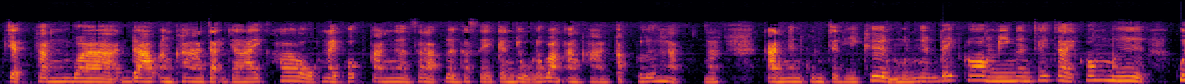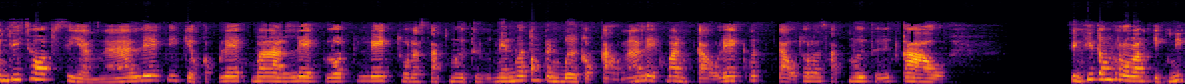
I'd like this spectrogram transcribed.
27 ธันวา ดาวอังคารจะย้ายเข้าในภพการเงินสลับเดือนเกษตรกันอยู่ระหว่างอังคารกับพฤหัสนะ การเงินคุณจะดีขึ้น หมุนเงินได้คล่อง มีเงินใช้จ่ายคล่องมือ คุณที่ชอบเสี่ยงนะ เลขที่เกี่ยวกับเลขบ้าน เลขรถ เลขโทรศัพท์มือถือ เน้นว่าต้องเป็นเบอร์เก่าๆนะ เลขบ้านเก่า เลขรถเก่า โทรศัพท์มือถือเก่า สิ่งที่ต้องระวังอีกนิด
